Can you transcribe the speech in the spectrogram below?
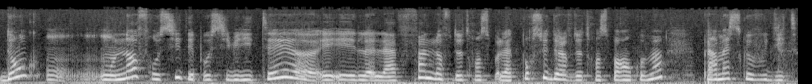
Donc, on, offre aussi des possibilités euh, et, la, fin de l'offre de transport, la poursuite de l'offre de transport en commun permet ce que vous dites.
